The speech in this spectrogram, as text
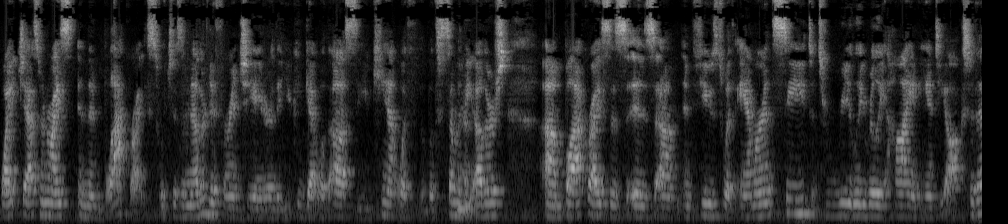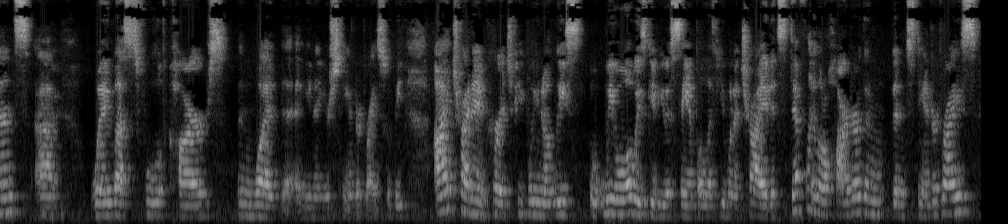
white jasmine rice and then black rice, which is another differentiator that you can get with us that you can't with with some of the others. Um, black rice is, is um, infused with amaranth seeds. It's really, really high in antioxidants. Um, Okay. Way less full of carbs than what you know your standard rice would be. I try to encourage people, you know, at least we will always give you a sample if you want to try it. It's definitely a little harder than, than standard rice.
